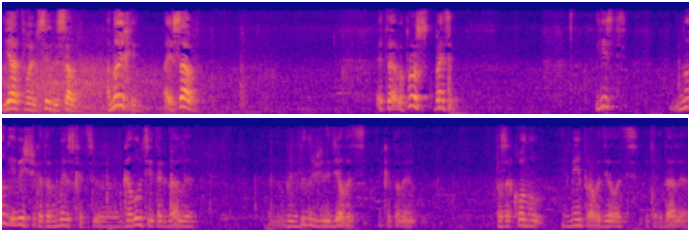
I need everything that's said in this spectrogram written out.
я твой сын Исав, а Нойхи, а Исав. Это вопрос, понимаете, есть многие вещи, которые мы, так сказать, в Галуте и так далее были вынуждены делать, которые по закону имеем право делать и так далее.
